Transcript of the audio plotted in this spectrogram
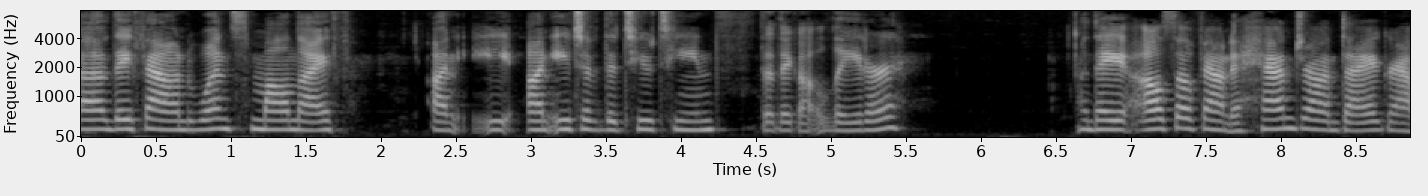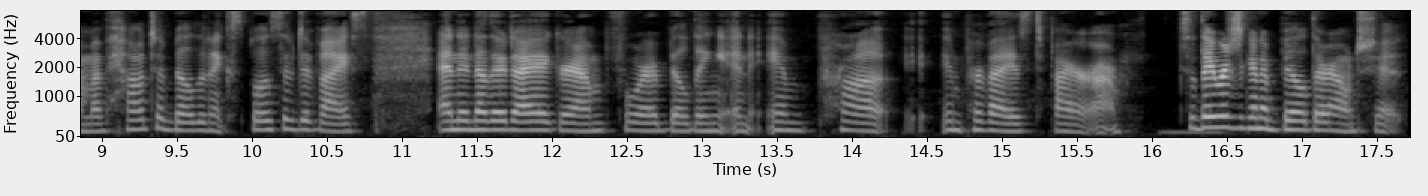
Uh, they found one small knife on e- on each of the two teens that they got later. They also found a hand drawn diagram of how to build an explosive device and another diagram for building an impro- improvised firearm. So they were just going to build their own shit.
